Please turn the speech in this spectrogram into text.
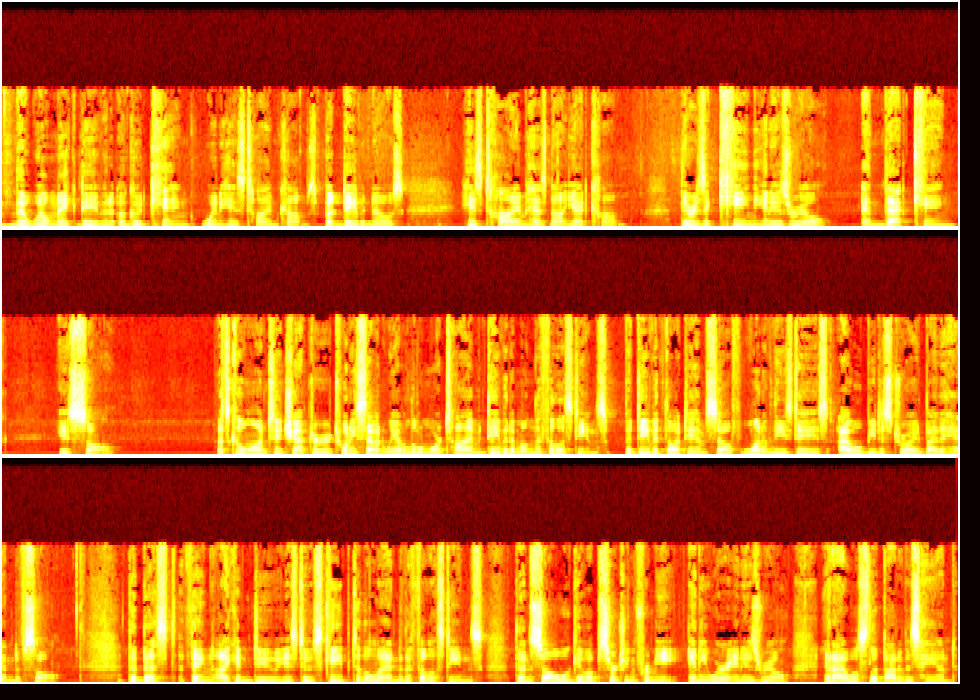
that will make David a good king when his time comes. But David knows his time has not yet come. There is a king in Israel, and that king is Saul. Let's go on to chapter 27. We have a little more time. David among the Philistines. But David thought to himself, One of these days I will be destroyed by the hand of Saul. The best thing I can do is to escape to the land of the Philistines. Then Saul will give up searching for me anywhere in Israel, and I will slip out of his hand.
